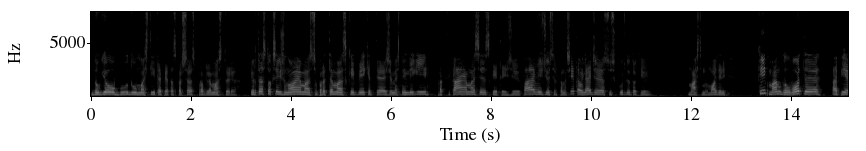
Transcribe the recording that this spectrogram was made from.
daugiau būdų mąstyti apie tas pačias problemas turi. Ir tas toksai žinojimas, supratimas, kaip veikia tie žemesni lygiai, praktikavimasis, kai tai žiūri pavyzdžius ir panašiai, tau leidžia susikurti tokį mąstymo modelį, kaip man galvoti apie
